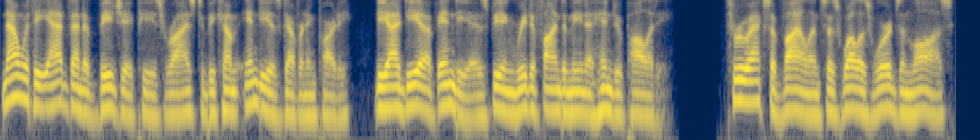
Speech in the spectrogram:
Now, with the advent of BJP's rise to become India's governing party, the idea of India is being redefined to mean a Hindu polity. Through acts of violence as well as words and laws,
